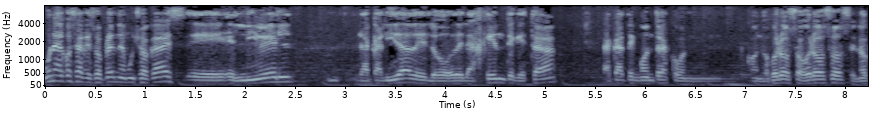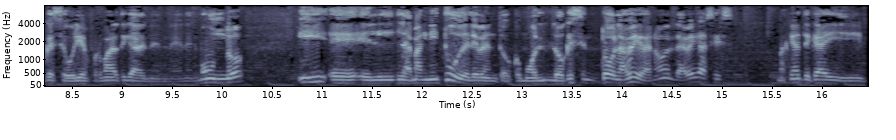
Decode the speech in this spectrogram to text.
Una cosa que sorprende mucho acá es eh, el nivel, la calidad de, lo, de la gente que está. Acá te encontrás con, con los grosos, grosos en lo que es seguridad informática en, el mundo y eh, la magnitud del evento, como lo que es en todo Las Vegas, ¿no? Las Vegas es, imagínate que hay,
